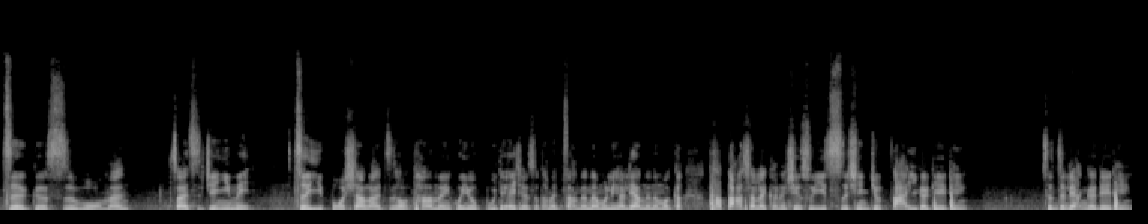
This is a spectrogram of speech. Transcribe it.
这个是我们再次建，因为。这一波下来之后，他们会有补跌，而且是他们涨得那么厉害，量的那么高，它打下来可能先是一次性就打一个跌停，甚至两个跌停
